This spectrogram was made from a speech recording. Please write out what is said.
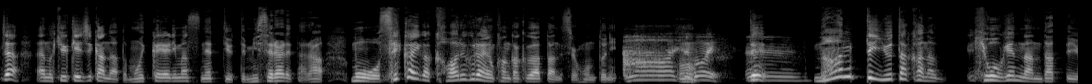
じゃああの休憩時間の後もう一回やりますねって言って見せられたらもう世界が変わるぐらいの感覚があったんですよ本当に。ああすごい、でうん。なんて豊かな表現なんだってい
